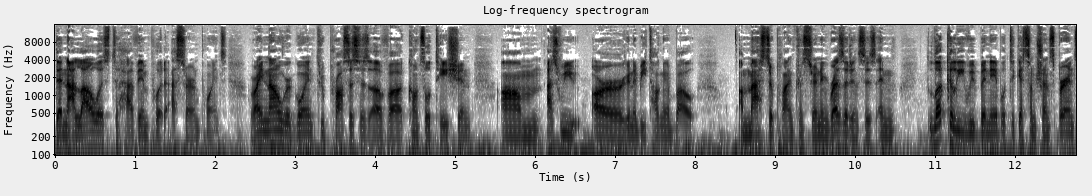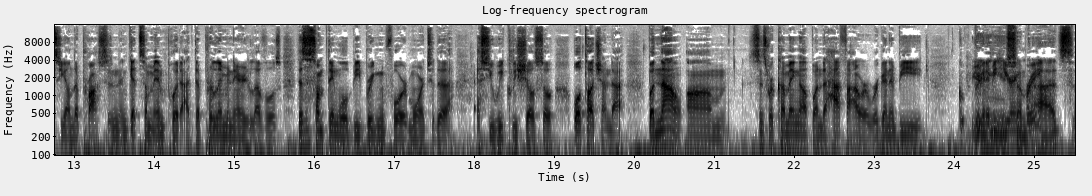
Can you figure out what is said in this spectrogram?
then allow us to have input at certain points. Right now, we're going through processes of uh, consultation um, as we are going to be talking about a master plan concerning residences and luckily we've been able to get some transparency on the process and get some input at the preliminary levels. This is something we'll be bringing forward more to the su weekly show so we'll touch on that. But now um, since we're coming up on the half hour we're going to be you're going to be hearing some Bray? ads.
